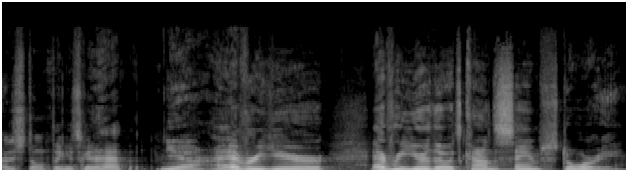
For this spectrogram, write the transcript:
I just don't think it's going to happen. Yeah, every year, every year though, it's kind of the same story.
